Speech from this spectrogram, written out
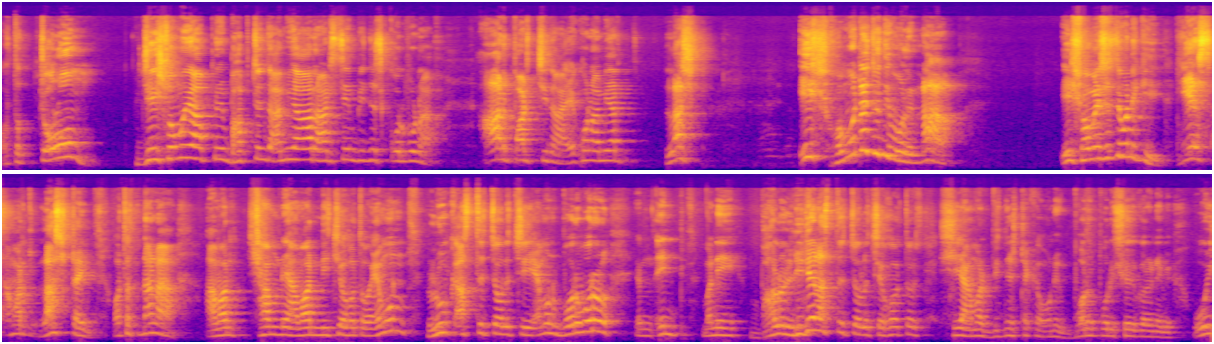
অর্থাৎ চরম, যে সময়ে আপনি ভাবছেন যে আমি আর আর আরসিএম বিজনেস করব না, আর পারছি না, এখন আমি আর লাস্ট এই সময়টা যদি বলেন, না, এই সময় এসেছে মানে কি? ইয়েস আমার লাস্ট টাইম অর্থাৎ না না আমার সামনে, আমার নিচে হয়তো এমন লুক আসতে চলেছে, এমন বড় বড় মানে ভালো লিডার আসতে চলেছে, হয়তো সে আমার বিজনেসটাকে অনেক বড় পরিসর করে নেবে। ওই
